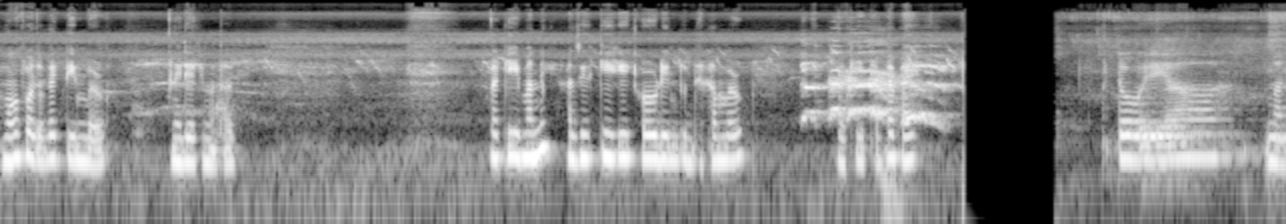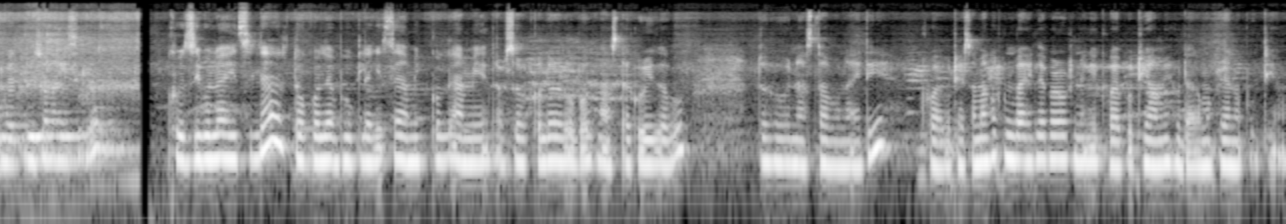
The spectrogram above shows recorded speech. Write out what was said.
ময়ো ফ'ল' বেক দিম বাৰু। নিদিয়াকৈ নাথাক বাকী ইমানেই। আজি কি কি কৰোঁ দিনটোত দেখাম বাৰু। বাকী এতিয়া বাই বাই তো এয়া মানুহ দুজন আহিছিলে। খুজিবলৈ আহিছিলে। তো ক'লে ভোক লাগিছে আমি ক'লে, আমি তাৰপিছত ক'লে ৰ'ব, নাস্তা কৰি যাব। তো নাস্তা বনাই দি খুৱাই পঠিয়াইছে আমাৰ ঘৰত কোনোবা আহিলে বাৰু তেনেকৈ খুৱাই পঠিয়াওঁ, আমি সুদা মুখেৰে নপঠিয়াওঁ।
